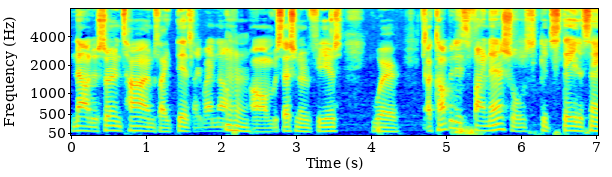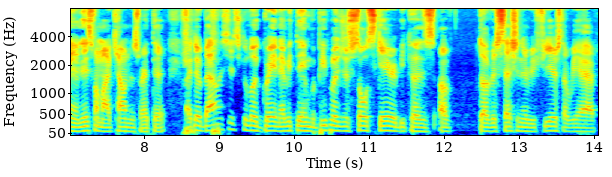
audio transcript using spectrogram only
Now there's certain times like this, like right now, um, recessionary fears, where a company's financials could stay the same. This is from my accountants right there. Like their balance sheets could look great and everything, but people are just so scared because of the recessionary fears that we have,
